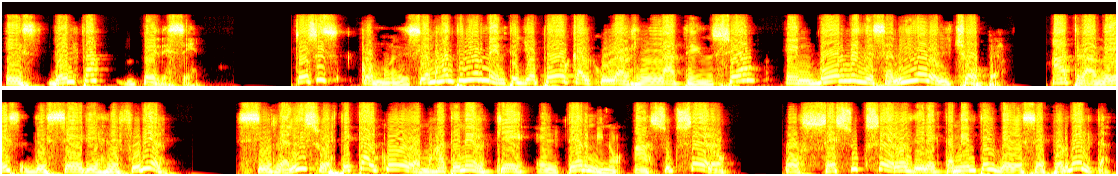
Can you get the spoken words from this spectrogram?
es delta BDC. Entonces, como decíamos anteriormente, yo puedo calcular la tensión en bornes de salida del chopper a través de series de Fourier. Si realizo este cálculo, vamos a tener que el término A sub 0 o C sub 0 es directamente el BDC por delta.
